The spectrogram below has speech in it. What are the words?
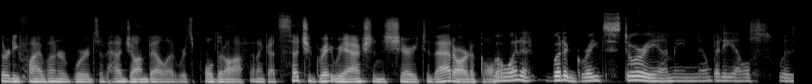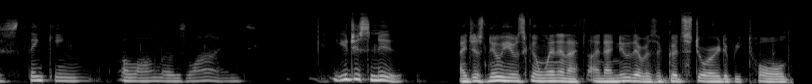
3,500 words, of how John Bel Edwards pulled it off. And I got such a great reaction, Sherry, to that article. Well, what a what a great story! I mean, nobody else was thinking along those lines. You just knew. I just knew he was going to win, and I and I knew there was a good story to be told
